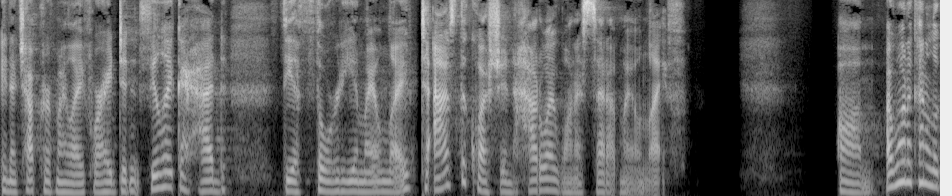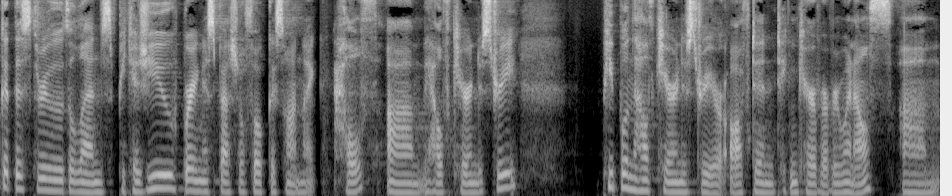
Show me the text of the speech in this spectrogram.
in a chapter of my life where I didn't feel like I had the authority in my own life to ask the question, how do I want to set up my own life? Um, I want to kind of look at this through the lens because you bring a special focus on like health, um, the healthcare industry. People in the healthcare industry are often taking care of everyone else. Um,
